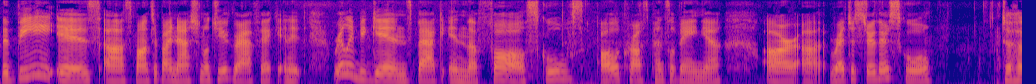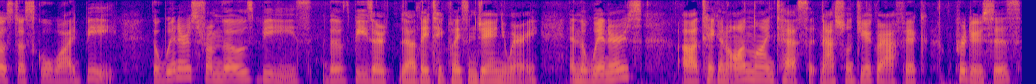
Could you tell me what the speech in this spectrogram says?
The bee is uh, sponsored by National Geographic, and it really begins back in the fall. Schools all across Pennsylvania are uh, register their school to host a school-wide bee. The winners from those bees, those bees are uh, they take place in January, and the winners uh, take an online test that National Geographic produces.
